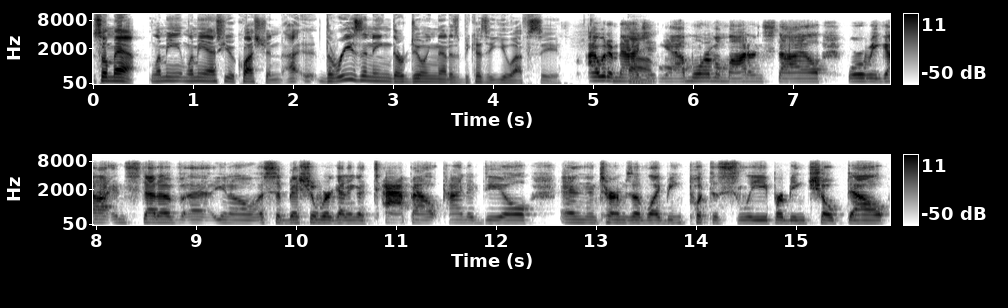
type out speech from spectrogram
so Matt, let me let me ask you a question. I, the reasoning they're doing that is because of UFC. I would imagine, um, yeah, more of a modern style where we got instead of uh, you know a submission, we're getting a tap out kind of deal, and in terms of like being put to sleep or being choked out,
